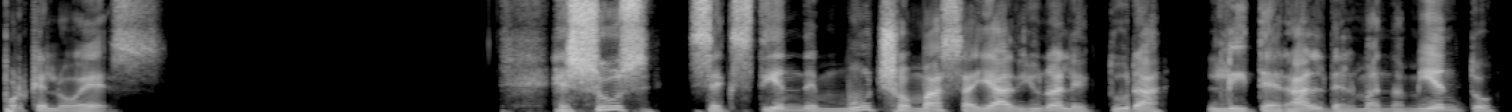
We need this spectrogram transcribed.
Porque lo es. Jesús se extiende mucho más allá de una lectura literal del mandamiento.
